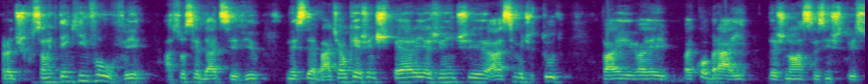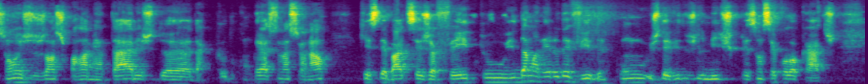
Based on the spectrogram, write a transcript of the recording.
para discussão e tem que envolver a sociedade civil nesse debate. É o que a gente espera e a gente, acima de tudo, vai, vai, vai cobrar aí das nossas instituições, dos nossos parlamentares, da, da, do Congresso Nacional, que esse debate seja feito e da maneira devida, com os devidos limites que precisam ser colocados.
